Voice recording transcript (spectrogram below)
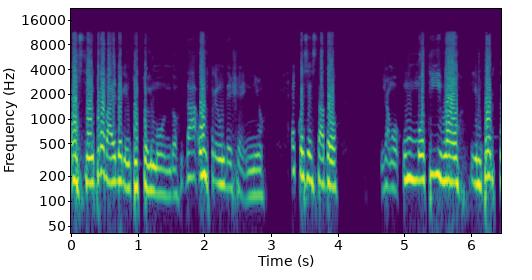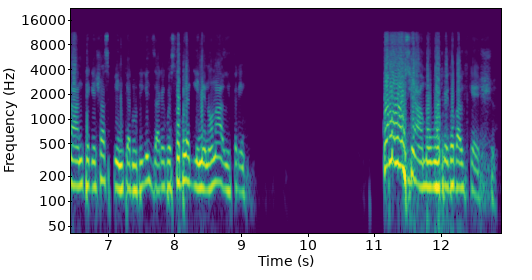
hosting provider in tutto il mondo, da oltre un decennio. E questo è stato diciamo, un motivo importante che ci ha spinti ad utilizzare questo plugin e non altri. Come lo usiamo V3 Total Cache?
